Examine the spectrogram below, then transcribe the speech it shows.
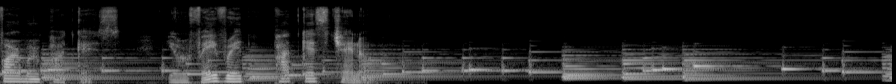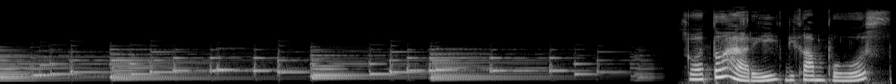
Farmer Podcast, your favorite podcast channel. Suatu hari di kampus,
